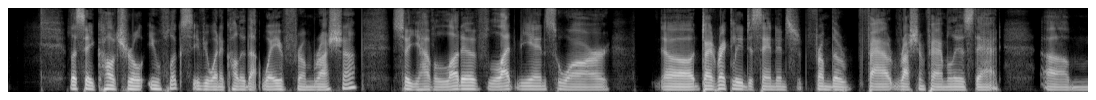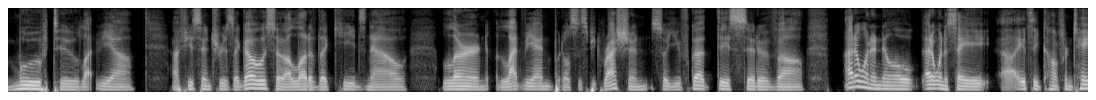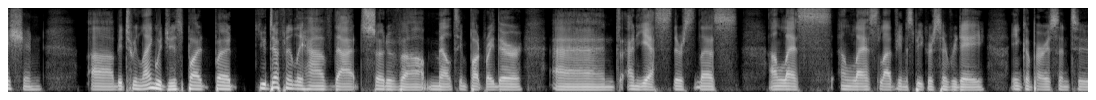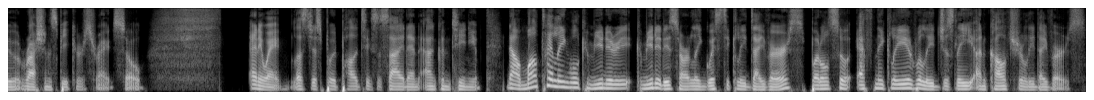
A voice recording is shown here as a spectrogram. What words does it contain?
let's say cultural influx, if you want to call it that way, from Russia. So you have a lot of Latvians who are uh, directly descendants from the fa- Russian families that um, moved to Latvia a few centuries ago. So a lot of the kids now learn Latvian but also speak Russian. So you've got this sort of uh, I don't want to know. I don't want to say uh, it's a confrontation uh, between languages, but but you definitely have that sort of uh, melting pot right there, and and yes, there's less and less and less Latvian speakers every day in comparison to Russian speakers, right? So. Anyway, let's just put politics aside and, and continue. Now, multilingual community communities are linguistically diverse, but also ethnically, religiously, and culturally diverse.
